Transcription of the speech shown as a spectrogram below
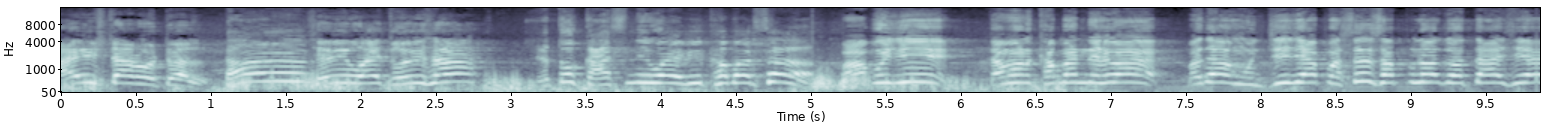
ફાઈવ સ્ટાર હોટલ કેવી હોય જોઈ છે? એ તો કાચની હોય એવી ખબર છે. બાબુજી તમને ખબર નહીં હોય બધા ઊંચી જ્યાં પછી સપનો જોતા છે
